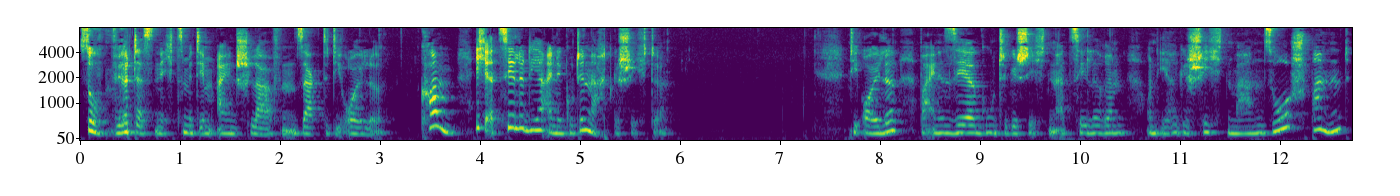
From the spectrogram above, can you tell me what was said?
So wird das nichts mit dem Einschlafen, sagte die Eule. Komm, ich erzähle dir eine gute Nachtgeschichte. Die Eule war eine sehr gute Geschichtenerzählerin und ihre Geschichten waren so spannend,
